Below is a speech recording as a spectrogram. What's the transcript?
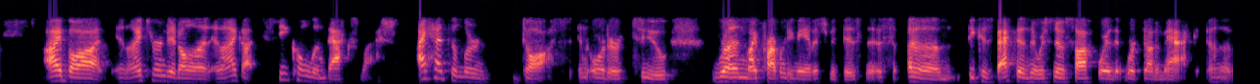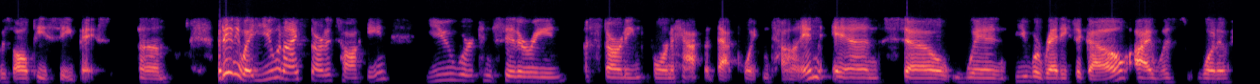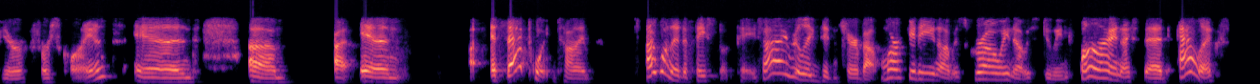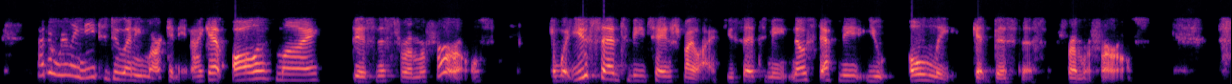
I bought and I turned it on and I got C colon backslash. I had to learn DOS in order to run my property management business um, because back then there was no software that worked on a Mac. Uh, it was all PC based. Um, but anyway, you and I started talking you were considering starting four and a half at that point in time. And so when you were ready to go, I was one of your first clients. And, um, uh, and uh, at that point in time, I wanted a Facebook page. I really didn't care about marketing. I was growing. I was doing fine. I said, Alex, I don't really need to do any marketing. I get all of my business from referrals. And what you said to me changed my life. You said to me, No, Stephanie, you only get business from referrals.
